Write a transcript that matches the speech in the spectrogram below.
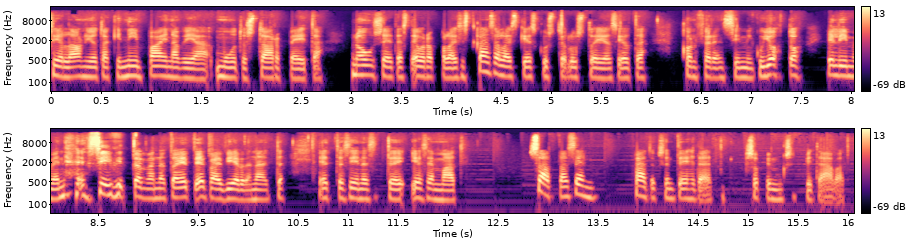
siellä on jotakin niin painavia muutostarpeita, nousee tästä eurooppalaisesta kansalaiskeskustelusta ja sieltä konferenssin niin kuin johtoelimen siivittämänä tai epävievänä, että, että siinä sitten jäsenmaat saattaa sen päätöksen tehdä, että sopimukset pitää avata.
